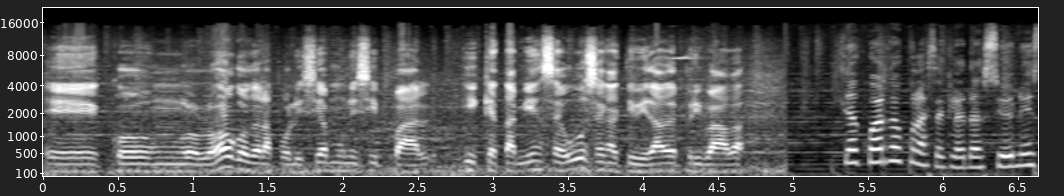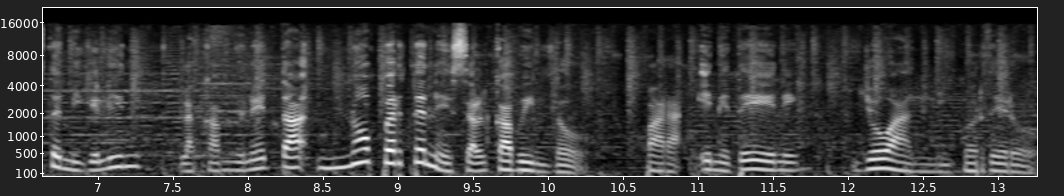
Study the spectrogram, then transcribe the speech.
eh, con los logos de la Policía Municipal y que también se usa en actividades privadas. De acuerdo con las declaraciones de Miguelín, la camioneta no pertenece al Cabildo. Para NTN, Joanny Cordero.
